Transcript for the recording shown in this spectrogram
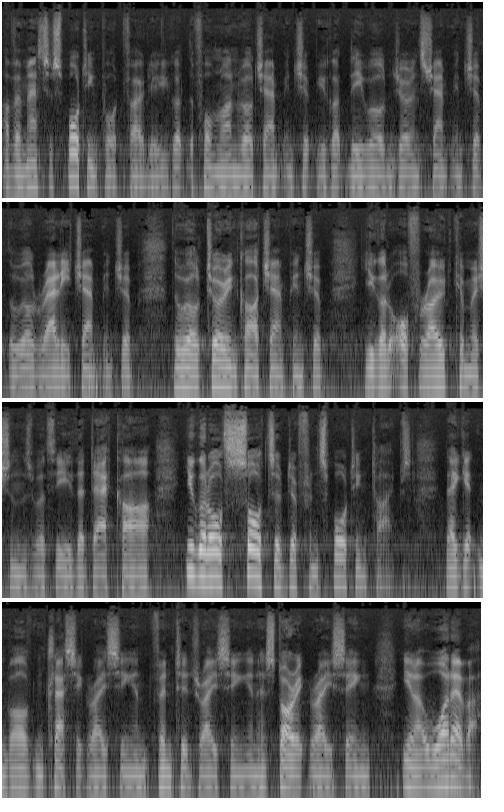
of a massive sporting portfolio. You've got the Formula One World Championship, you've got the World Endurance Championship, the World Rally Championship, the World Touring Car Championship, you've got off road commissions with the, the Dakar, you've got all sorts of different sporting types. They get involved in classic racing and vintage racing and historic racing, you know, whatever.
